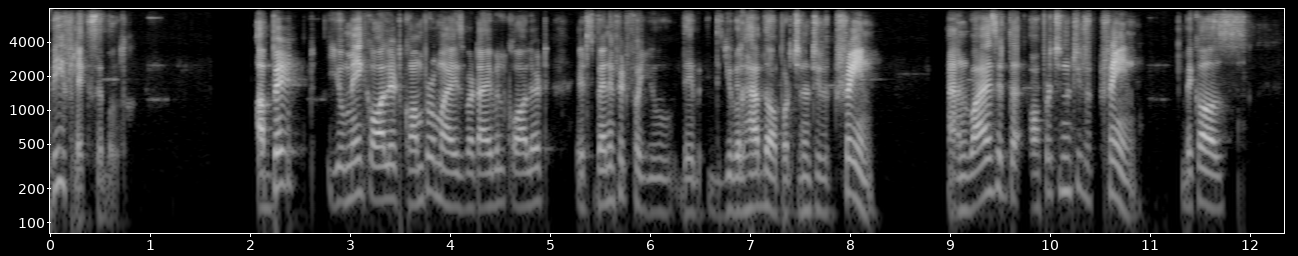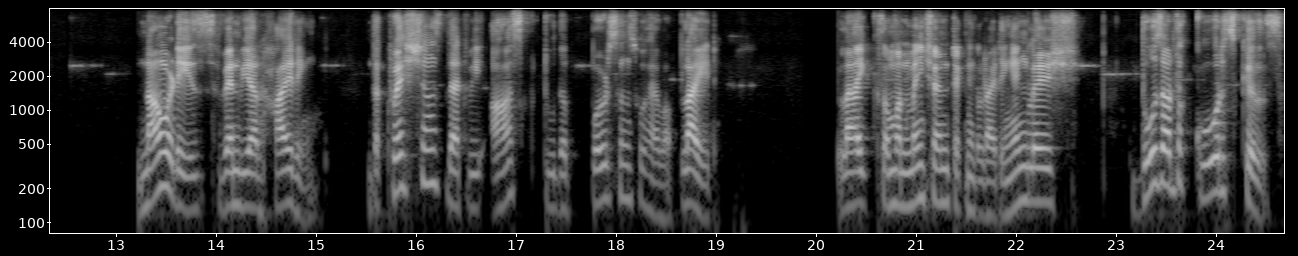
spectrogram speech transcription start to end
be flexible. A bit you may call it compromise, but I will call it it's benefit for you. They, you will have the opportunity to train. And why is it the opportunity to train? Because nowadays, when we are hiring, the questions that we ask to the persons who have applied, like someone mentioned, technical writing English, those are the core skills.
